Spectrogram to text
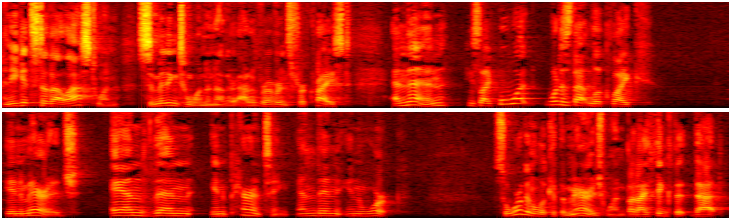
And he gets to that last one, submitting to one another out of reverence for Christ. And then he's like, well, what, what does that look like in marriage? And then in parenting? And then in work? So we're going to look at the marriage one, but I think that, that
